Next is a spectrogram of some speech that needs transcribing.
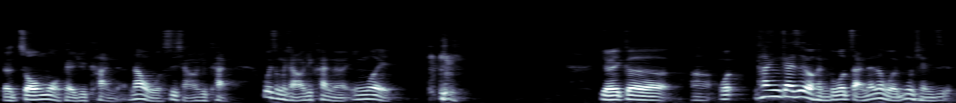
的周末可以去看的。那我是想要去看，为什么想要去看呢？因为 有一个啊，我它应该是有很多展，但是我目前只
